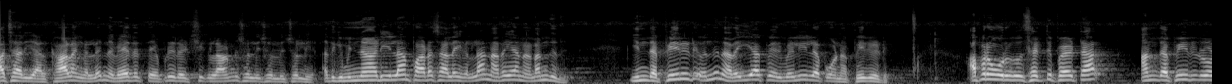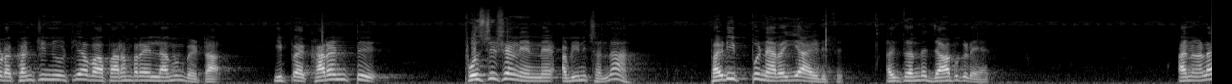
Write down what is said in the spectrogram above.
ஆச்சாரியால் காலங்களில் இந்த வேதத்தை எப்படி ரட்சிக்கலாம்னு சொல்லி சொல்லி சொல்லி. அதுக்கு முன்னாடியெல்லாம் பாடசாலைகள்லாம் நிறையா நடந்தது. இந்த பீரியடு வந்து நிறையா பேர் வெளியில் போன பீரியடு அப்புறம் ஒரு செட்டு போயிட்டால் அந்த பீரியடோட கண்டினியூட்டியாக அவள் பரம்பரை இல்லாமல் போயிட்டாள் இப்போ கரண்ட்டு பொசிஷன் என்ன அப்படின்னு சொன்னால் படிப்பு நிறையா ஆயிடுச்சு அதுக்கு தகுந்த ஜாபு கிடையாது. அதனால்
